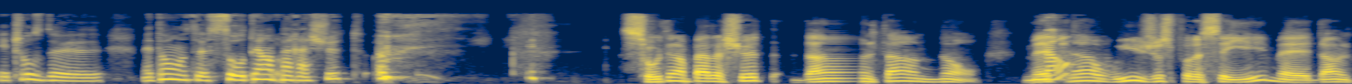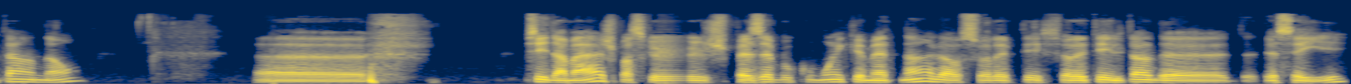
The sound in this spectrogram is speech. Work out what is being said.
Quelque chose de, mettons, te sauter en parachute? sauter en parachute, dans le temps, non. Maintenant, oui, juste pour essayer, mais dans le temps, non. Euh, c'est dommage parce que je pesais beaucoup moins que maintenant, alors ça aurait été, ça aurait été le temps d'essayer.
